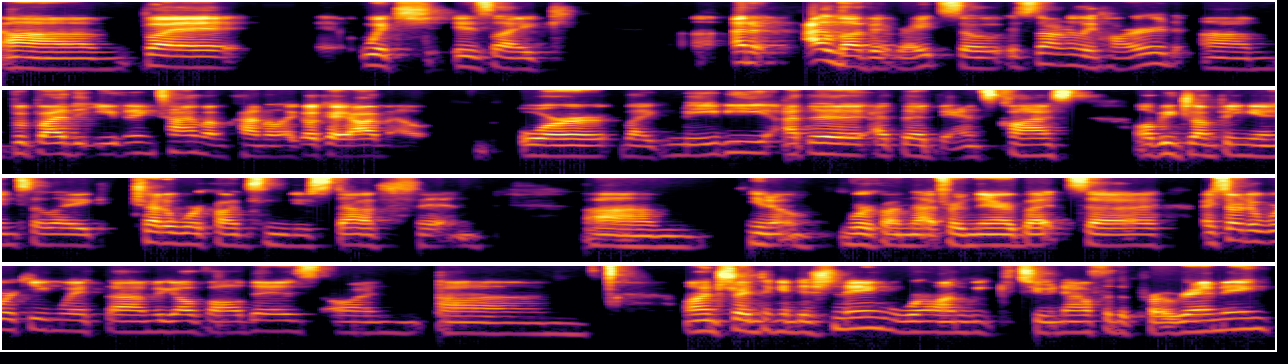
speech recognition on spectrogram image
Um, but which is like I don't I love it, right? So it's not really hard. Um, but by the evening time, I'm kind of like, okay, I'm out. Or like maybe at the at the advanced class, I'll be jumping in to like try to work on some new stuff and um, you know, work on that from there. But uh, I started working with uh, Miguel Valdez on um, on strength and conditioning. We're on week two now for the programming.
